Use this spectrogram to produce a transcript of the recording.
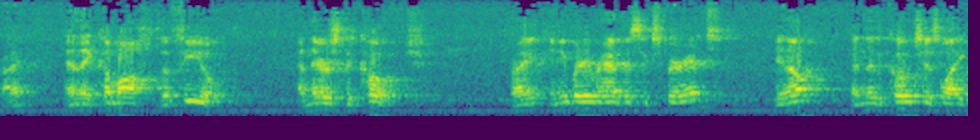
right? And they come off the field, and there's the coach, right? Anybody ever have this experience? You know, and then the coach is like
